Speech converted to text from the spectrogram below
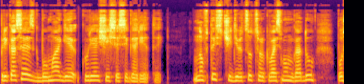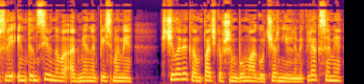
прикасаясь к бумаге курящейся сигаретой. Но в 1948 году, после интенсивного обмена письмами с человеком, пачкавшим бумагу чернильными кляксами,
